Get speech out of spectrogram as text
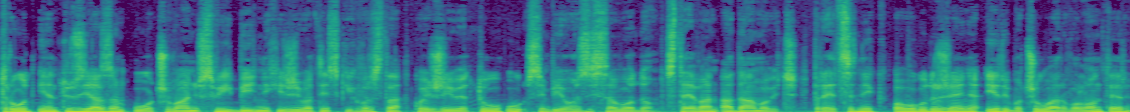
Trud i entuzijazam u očuvanju svih biljnih i životinskih vrsta koje žive tu u simbiozi sa vodom. Stevan Adamović, predsjednik ovog udruženja i ribočuvar volonter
